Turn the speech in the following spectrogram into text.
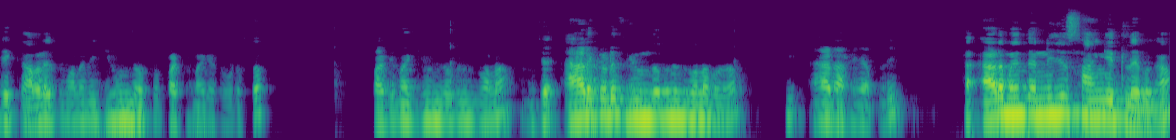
हे कार्डे तुम्हाला मी घेऊन जातो पाठीमागे थोडंसं. पाठीमागे घेऊन जातो तुम्हाला. म्हणजे ऍडकडेच घेऊन जातो मी तुम्हाला बघा. ही ऍड आहे आपली. ॲडमध्ये ऍडमध्ये त्यांनी जे सांगितलंय बघा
